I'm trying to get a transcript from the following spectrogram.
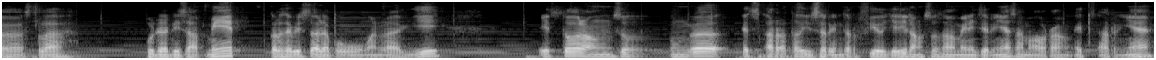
uh, setelah udah disubmit terus habis itu ada pengumuman lagi itu langsung ke HR atau user interview. Jadi langsung sama manajernya sama orang HR-nya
